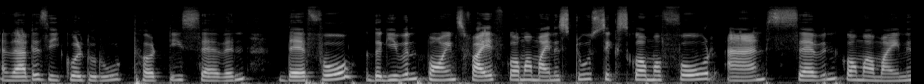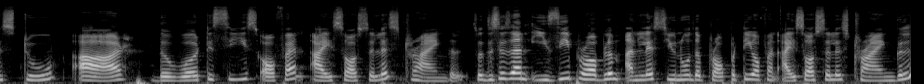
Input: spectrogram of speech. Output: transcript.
and that is equal to root 37 therefore the given points 5 comma minus 2 6 comma 4 and 7 comma minus 2 are the vertices of an isosceles triangle. So this is an easy problem unless you know the property of an isosceles triangle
